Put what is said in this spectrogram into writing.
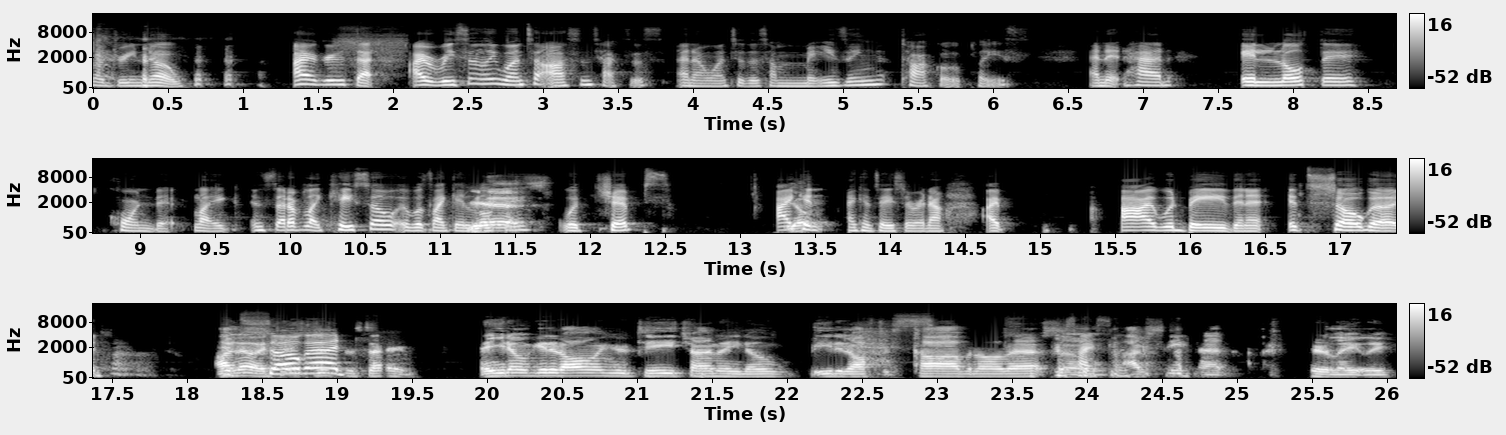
Rodri, no. I agree with that. I recently went to Austin, Texas, and I went to this amazing taco place, and it had elote corn dip. Like instead of like queso, it was like elote Yes. with chips. I Yep. can I can taste it right now. I I would bathe in it. It's so good. I know It's so tastes good. the same. And you don't get it all in your teeth trying to, you know, eat it off the cob and all that. So Precisely. I've seen that here lately.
